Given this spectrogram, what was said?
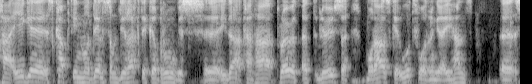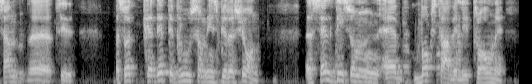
har ikke skapt en modell som direkte kan brukes uh, i dag. Han har prøvd å løse moralske utfordringer i hans uh, samtid. Uh, så kan dette brukes som inspirasjon. selv de som er bokstavelig troende, Eh,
